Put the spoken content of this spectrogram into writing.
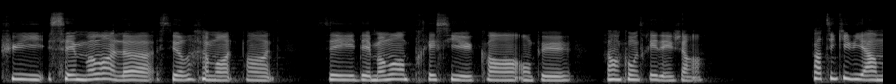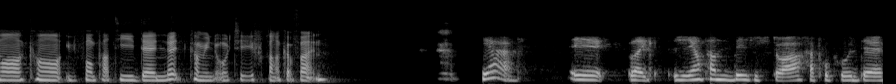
Puis ces moments-là sur le remont de pente, c'est des moments précieux quand on peut rencontrer des gens, particulièrement quand ils font partie de notre communauté francophone. Yeah. Et like, j'ai entendu des histoires à propos de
